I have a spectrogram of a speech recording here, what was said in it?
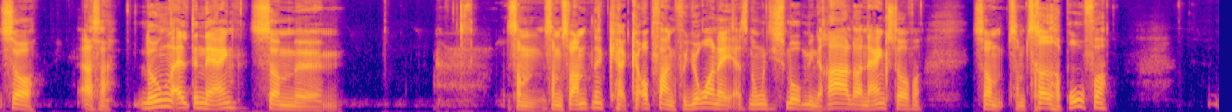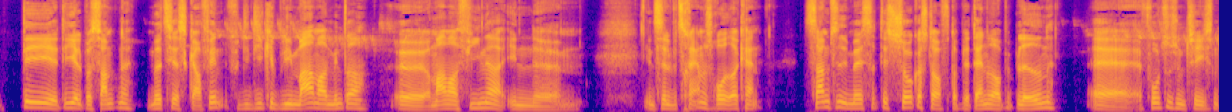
så altså, nogle af al den næring, som, øh, som, som svampene kan, kan opfange for jorden af, altså nogle af de små mineraler og næringsstoffer, som, som træet har brug for, det, det hjælper svampene med til at skaffe ind, fordi de kan blive meget, meget mindre øh, og meget, meget finere, end, øh, end selve træernes rødder kan. Samtidig med, så det sukkerstof, der bliver dannet op i bladene af fotosyntesen,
